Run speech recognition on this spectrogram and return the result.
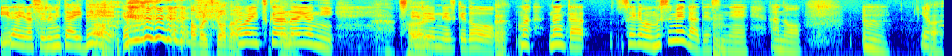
イライラするみたいで。えあんまり使わない。あまり使わないようにしてるんですけど、まあなんかそれでも娘がですね、あのうん。いや、はい。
